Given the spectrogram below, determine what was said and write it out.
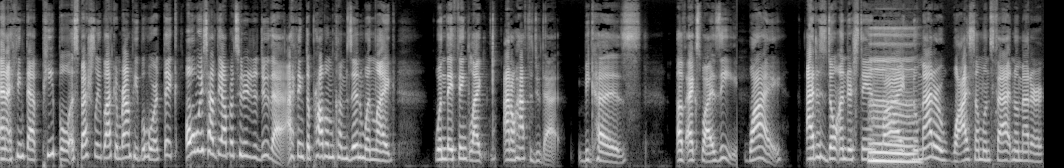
And I think that people, especially black and brown people who are thick, always have the opportunity to do that. I think the problem comes in when like when they think like I don't have to do that because of XYZ. Why? I just don't understand why Mm. no matter why someone's fat, no matter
